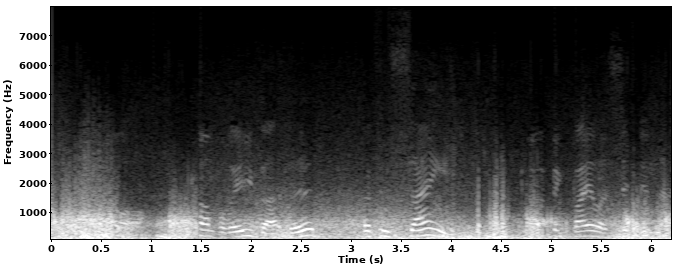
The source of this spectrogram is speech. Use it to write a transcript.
Oh, I can't believe that, That's insane. Perfect baler sitting in there.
